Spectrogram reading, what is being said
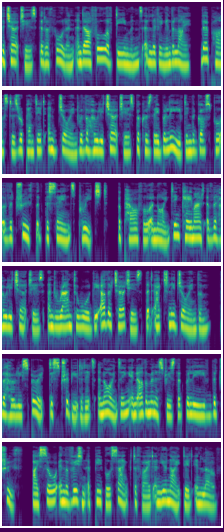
The churches that are fallen and are full of demons are living in the lie. Their pastors repented and joined with the holy churches because they believed in the gospel of the truth that the saints preached. A powerful anointing came out of the holy churches and ran toward the other churches that actually joined them. The Holy Spirit distributed its anointing in other ministries that believed the truth. I saw in the vision a people sanctified and united in love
